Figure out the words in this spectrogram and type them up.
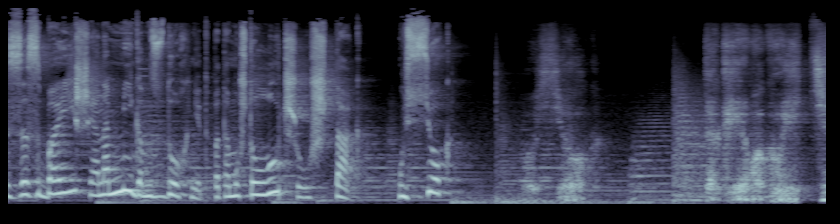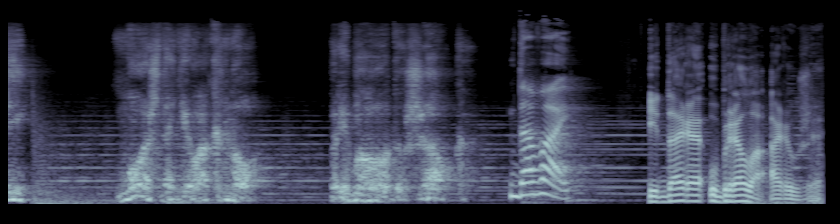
Засбоишь, и она мигом сдохнет, потому что лучше уж так. Усек? Усек. Так я могу идти? Можно не в окно. Приблуду жалко. Давай. И Дарья убрала оружие.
